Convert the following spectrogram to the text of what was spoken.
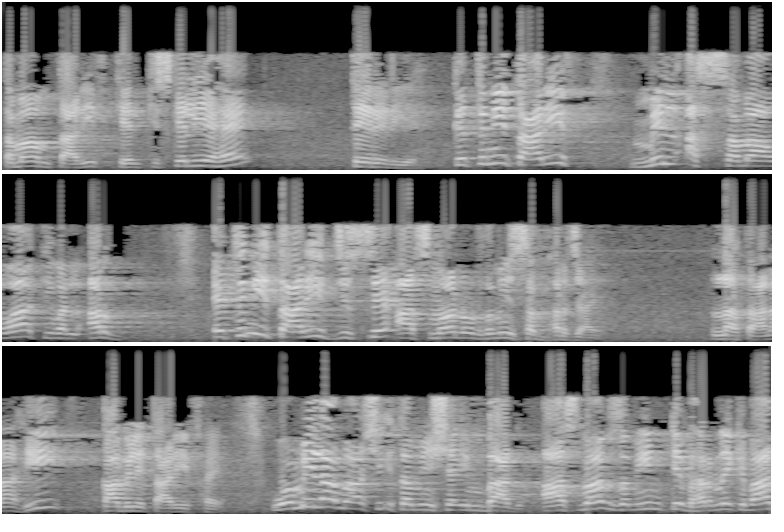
تمام تعریف کس کے لیے ہے؟ تیرے لیے۔ کتنی تعریف؟ مل السماوات والارض۔ اتنی تعریف جس سے آسمان اور زمین سب بھر جائے۔ اللہ تعالیٰ ہی قابل تعریف ہے۔ وہ ملا معاشی تمین امباد آسمان زمین کے بھرنے کے بعد،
